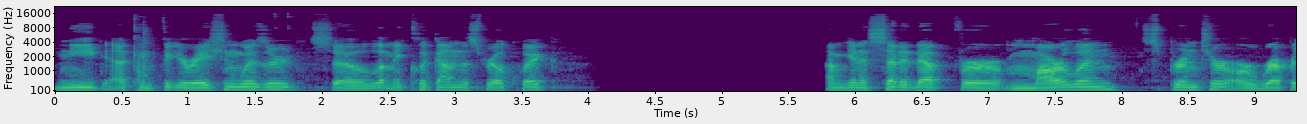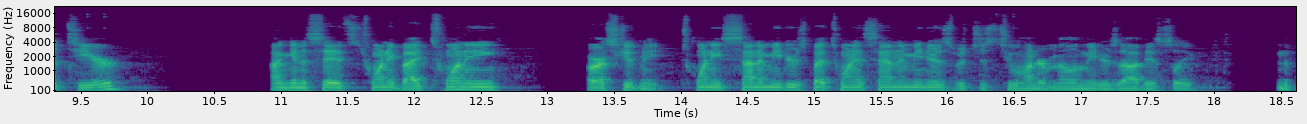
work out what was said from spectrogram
need a configuration wizard, so let me click on this real quick. I'm going to set it up for Marlin, Sprinter, or Repetier. I'm going to say it's 20 by 20, or excuse me, 20 centimeters by 20 centimeters, which is 200 millimeters, obviously. And the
